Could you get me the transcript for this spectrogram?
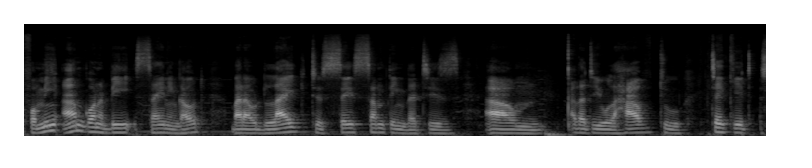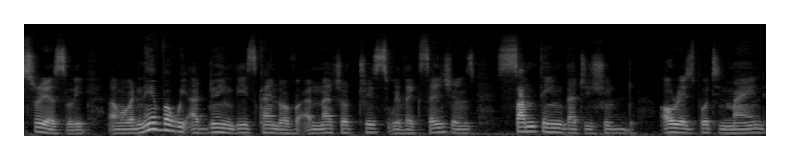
for me i'm gonna be signing out but i would like to say something that is um that you will have to take it seriously. Um, whenever we are doing this kind of natural twist with extensions something that you should always put in mind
